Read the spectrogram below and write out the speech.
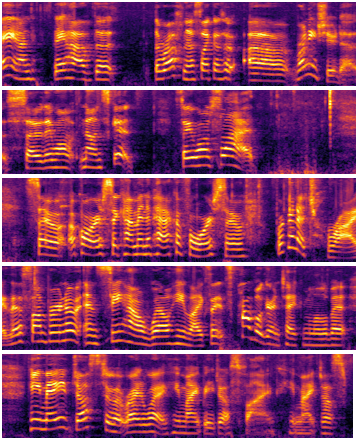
And they have the the roughness like a, running shoe does so they won't non-skid so you won't slide so of course they come in a pack of four so we're to try this on Bruno and see how well he likes it. It's probably to take him a little bit. He may adjust to it right away. He might be just fine. He might just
